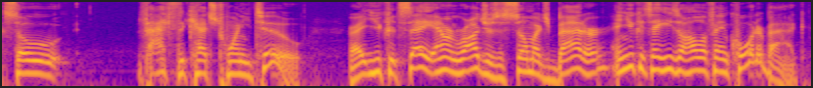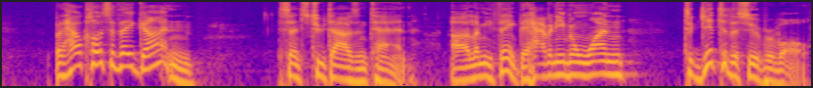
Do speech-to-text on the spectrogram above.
So that's the catch 22, right? You could say Aaron Rodgers is so much better, and you could say he's a Hall of Fame quarterback. But how close have they gotten since 2010? Uh, let me think. They haven't even won to get to the Super Bowl.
